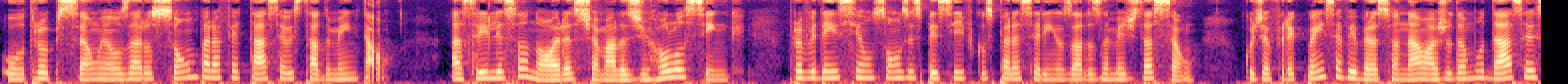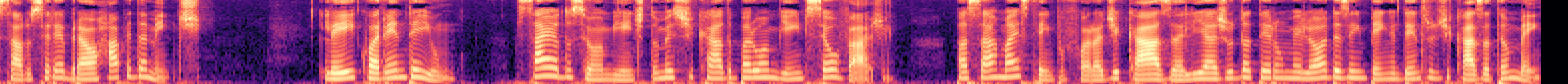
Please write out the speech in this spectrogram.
Outra opção é usar o som para afetar seu estado mental. As trilhas sonoras, chamadas de holosync, providenciam sons específicos para serem usados na meditação, cuja frequência vibracional ajuda a mudar seu estado cerebral rapidamente. Lei 41. Saia do seu ambiente domesticado para o ambiente selvagem. Passar mais tempo fora de casa lhe ajuda a ter um melhor desempenho dentro de casa também.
